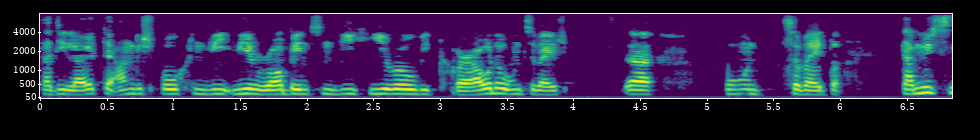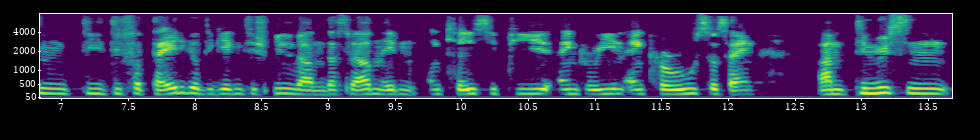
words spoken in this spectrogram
da die Leute angesprochen, wie, wie Robinson, wie Hero, wie Crowder und so weiter äh, und so weiter. Da müssen die, die Verteidiger, die gegen sie spielen werden, das werden eben ein KCP, ein Green, ein Caruso sein. Ähm, die müssen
